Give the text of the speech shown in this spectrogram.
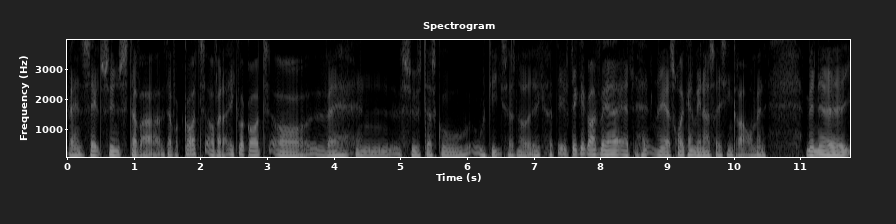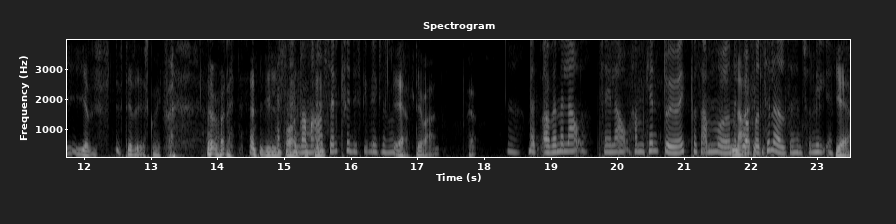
hvad han selv synes, der var, der var godt, og hvad der ikke var godt, og hvad han synes, der skulle udgives og sådan noget. Ikke? Så det, det kan godt være, at han, jeg tror ikke, han vender sig i sin grav, men, men øh, jeg, det ved jeg sgu ikke, hvordan han ville Altså, han var meget til. selvkritisk i virkeligheden. Ja, det var han. Ja. Hvad, og hvad med Lav? Tag Lav. Ham kendte du jo ikke på samme måde, men Nej, du har det- fået tilladelse af hans familie. Ja,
